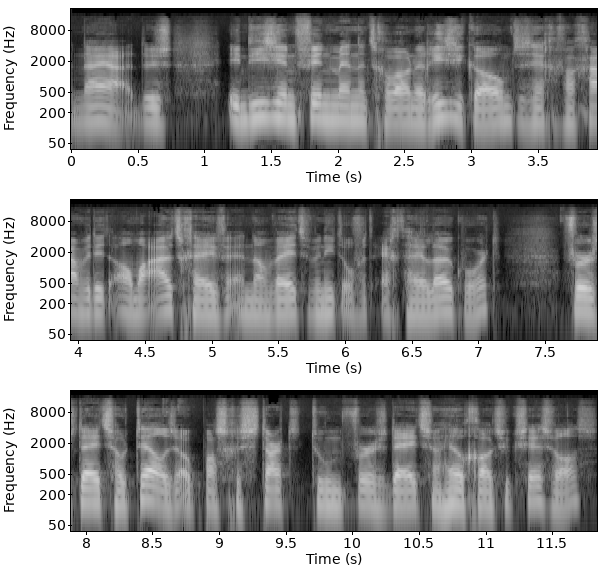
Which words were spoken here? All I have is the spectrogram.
nou ja, dus in die zin vindt men het gewoon een risico om te zeggen van gaan we dit allemaal uitgeven en dan weten we niet of het echt heel leuk wordt. First Dates Hotel is ook pas gestart toen First Dates een heel groot succes was.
